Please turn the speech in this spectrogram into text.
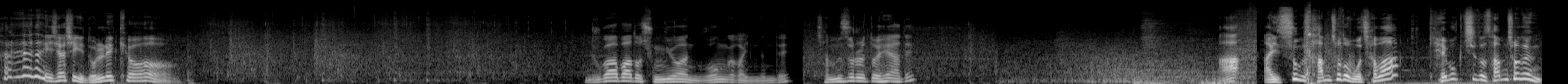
하하 이 자식이 놀래켜 누가 봐도 중요한 무언가가 있는데? 잠수를 또 해야 돼? 아, 아니 숨 3초도 못 참아? 개복치도 3초는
